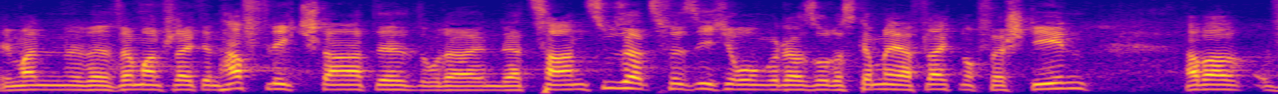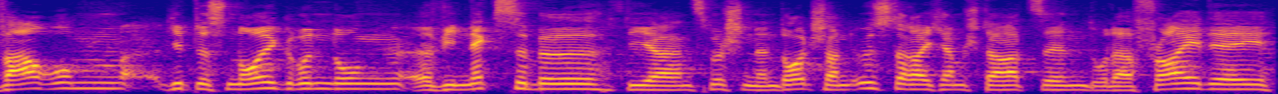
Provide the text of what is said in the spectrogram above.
Ich meine, äh, wenn man vielleicht in Haftpflicht startet oder in der Zahnzusatzversicherung oder so, das kann man ja vielleicht noch verstehen. Aber warum gibt es Neugründungen äh, wie Nexible, die ja inzwischen in Deutschland, Österreich am Start sind, oder Friday,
